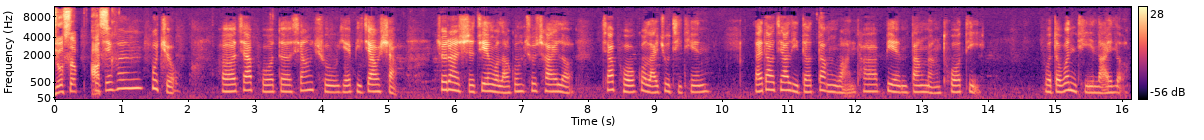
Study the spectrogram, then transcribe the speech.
Joseph 我 ask. 结婚不久，和家婆的相处也比较少。这段时间我老公出差了，家婆过来住几天。来到家里的当晚，他便帮忙拖地。我的问题来了，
